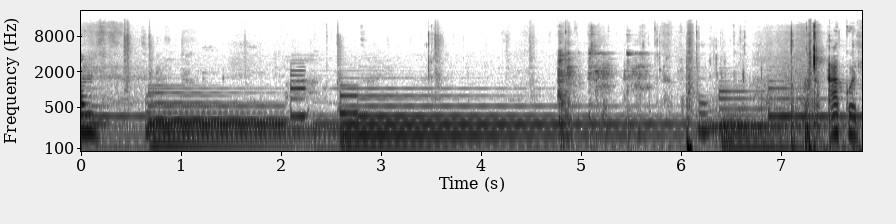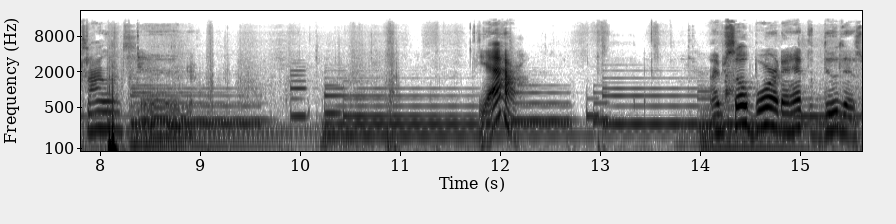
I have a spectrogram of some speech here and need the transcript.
Um, awkward silence and yeah. I'm so bored. I have to do this.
